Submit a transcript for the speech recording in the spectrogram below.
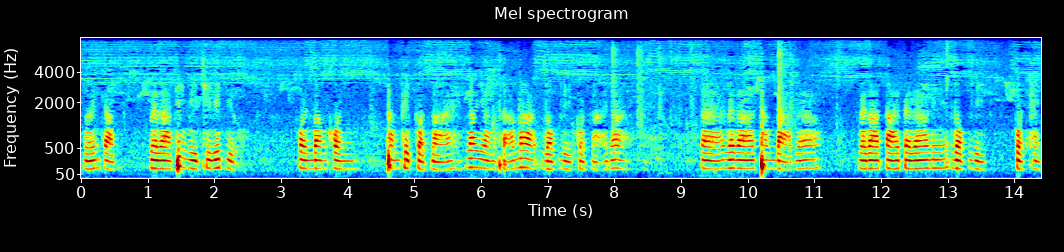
เหมือนกับเวลาที่มีชีวิตอยู่ คนบางคนทำผิดกฎหมาย แล้วยังสามารถหลบหลีกกฎหมายได้ แต่เวลาทำบาปแล้ว เวลาตายไปแล้วนี้หลบหลีกกฎแห่ง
